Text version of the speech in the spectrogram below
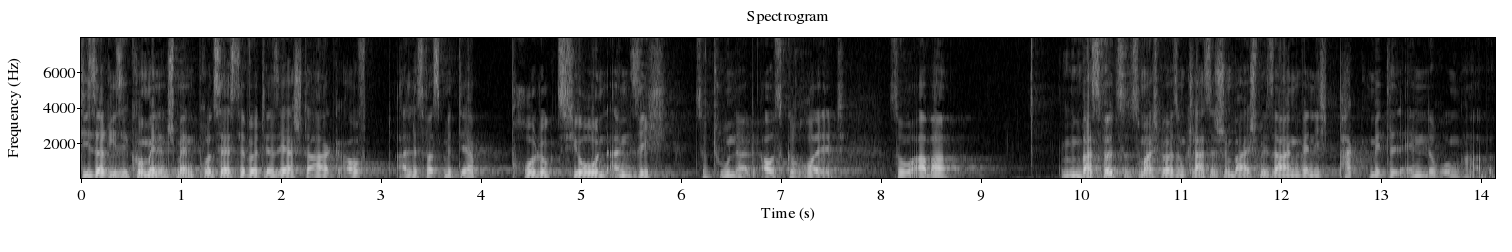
dieser Risikomanagementprozess, der wird ja sehr stark auf alles, was mit der Produktion an sich zu tun hat, ausgerollt. So, aber was würdest du zum Beispiel bei so einem klassischen Beispiel sagen, wenn ich Packmitteländerungen habe?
